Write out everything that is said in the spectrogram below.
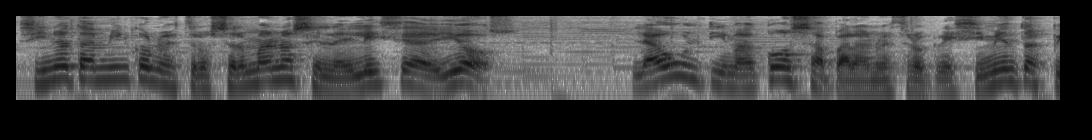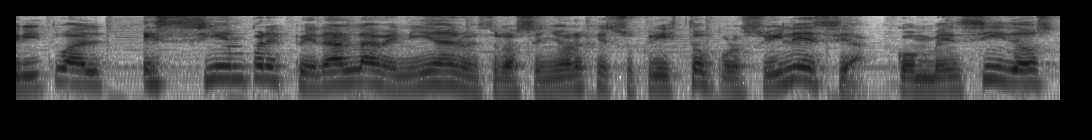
sino también con nuestros hermanos en la iglesia de Dios. La última cosa para nuestro crecimiento espiritual es siempre esperar la venida de nuestro Señor Jesucristo por su iglesia, convencidos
